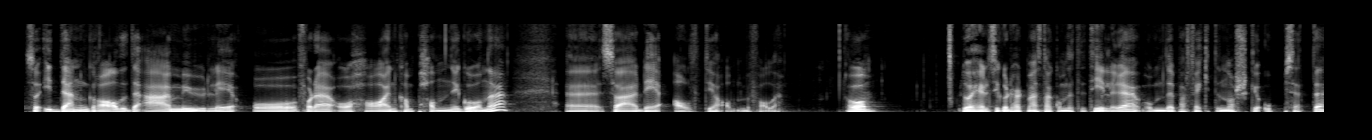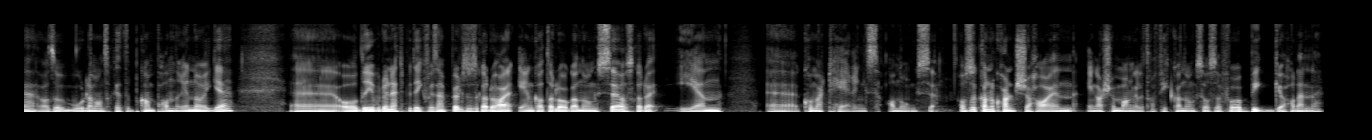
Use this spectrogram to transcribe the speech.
Så i den grad det er mulig å, for deg å ha en kampanje gående, Eh, så er det alltid å anbefale. Og du har helt sikkert hørt meg snakke om dette tidligere, om det perfekte norske oppsettet, altså hvordan man skal sette på kampanjer i Norge. Eh, og driver du nettbutikk f.eks., så skal du ha én katalogannonse, og så skal du ha én eh, konverteringsannonse. Og så kan du kanskje ha en engasjement- eller trafikkannonse også for å bygge ha denne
